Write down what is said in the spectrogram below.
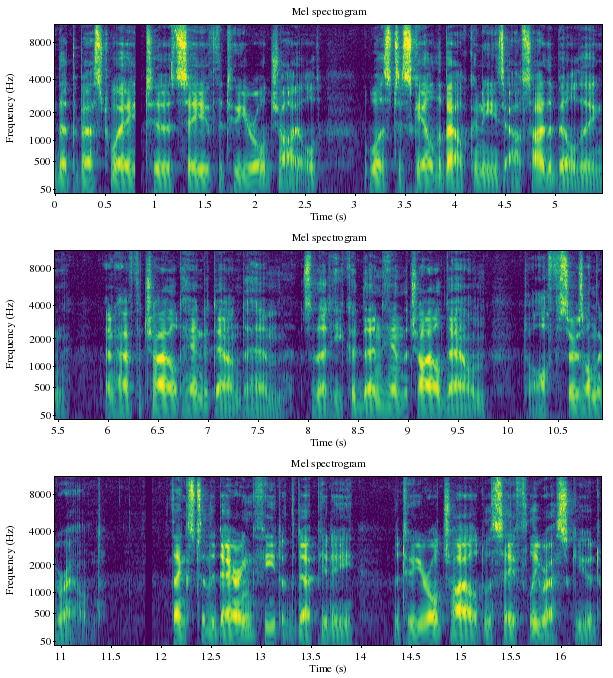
that the best way to save the two year old child was to scale the balconies outside the building and have the child handed down to him so that he could then hand the child down to officers on the ground. Thanks to the daring feat of the deputy, the two year old child was safely rescued,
